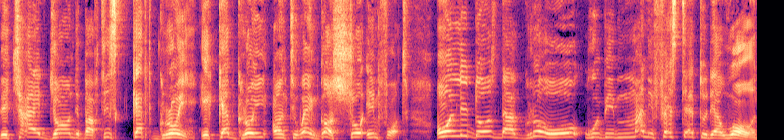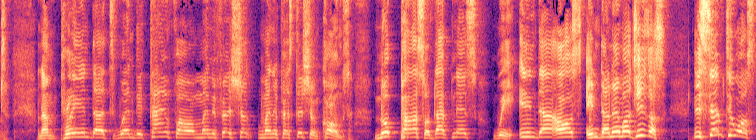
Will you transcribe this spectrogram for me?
the child John the Baptist kept growing. He kept growing until when God showed him forth. Only those that grow will be manifested to their world. And I'm praying that when the time for our manifestation, manifestation comes, no powers of darkness will hinder us in the name of Jesus. The same thing was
